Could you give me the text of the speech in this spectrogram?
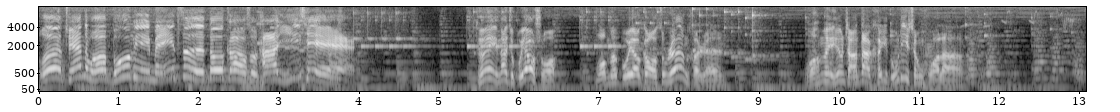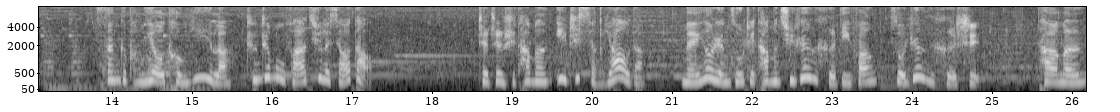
我觉得我不必每次都告诉她一切。对，那就不要说。我们不要告诉任何人。我们已经长大，可以独立生活了。三个朋友同意了，乘着木筏去了小岛。这正是他们一直想要的。没有人阻止他们去任何地方做任何事，他们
